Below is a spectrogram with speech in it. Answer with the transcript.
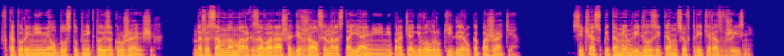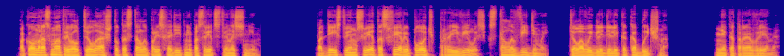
в который не имел доступ никто из окружающих. Даже сам Намарх Завараша держался на расстоянии и не протягивал руки для рукопожатия. Сейчас Спитамен видел зикамцев третий раз в жизни. Пока он рассматривал тела, что-то стало происходить непосредственно с ним. Под действием света сферы плоть проявилась, стала видимой. Тела выглядели как обычно. Некоторое время.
